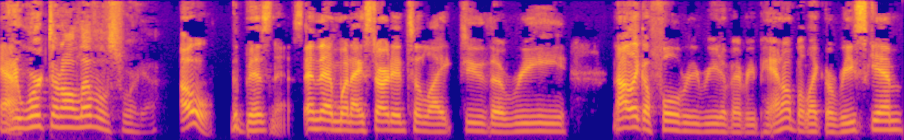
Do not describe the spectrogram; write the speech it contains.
Yeah. And it worked on all levels for you. Oh, the business. And then when I started to like do the re, not like a full reread of every panel, but like a reskim,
